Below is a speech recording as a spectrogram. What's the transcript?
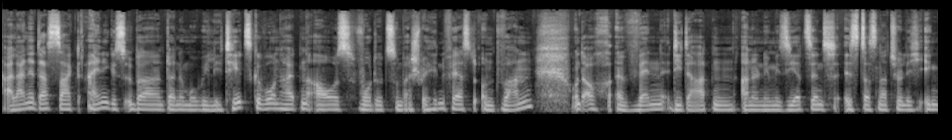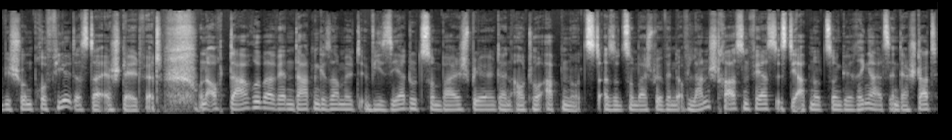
Alleine das sagt einiges über deine Mobilitätsgewohnheiten aus, wo du zum Beispiel hinfährst und wann. Und auch äh, wenn die Daten anonymisiert sind, ist das natürlich irgendwie schon ein Profil, das da erstellt wird. Und auch darüber werden Daten gesammelt, wie sehr du zum Beispiel dein Auto abnutzt. Also zum Beispiel, wenn du auf Landstraßen fährst, ist die Abnutzung geringer als in der Stadt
